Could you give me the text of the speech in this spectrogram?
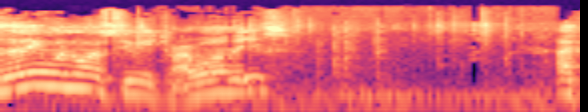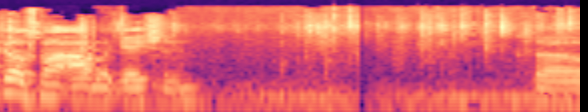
Does anyone want to see me try one of these? I feel it's my obligation. So...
